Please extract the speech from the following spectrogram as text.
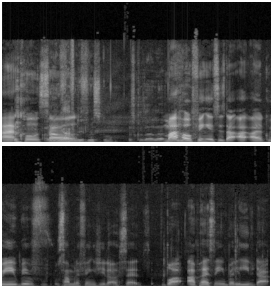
Alright, cool. So Frisco. Like my whole thing is is that I, I agree with some of the things you have said, but I personally believe that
